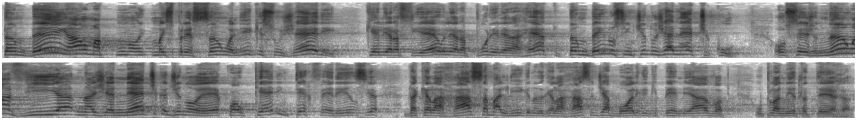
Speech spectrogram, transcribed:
também há uma, uma, uma expressão ali que sugere que ele era fiel, ele era puro, ele era reto, também no sentido genético. Ou seja, não havia na genética de Noé qualquer interferência daquela raça maligna, daquela raça diabólica que permeava o planeta Terra.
